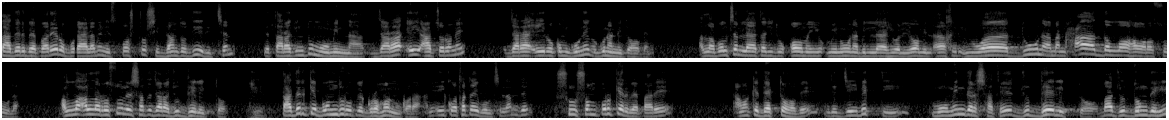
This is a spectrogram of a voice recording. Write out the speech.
তাদের ব্যাপারে রব্বুল আলমিন স্পষ্ট সিদ্ধান্ত দিয়ে দিচ্ছেন যে তারা কিন্তু মমিন না। যারা এই আচরণে, যারা এই রকম গুণে গুণান্বিত হবেন। আল্লাহ বলছেন আল্লাহ আল্লাহ রসুলের সাথে যারা যুদ্ধে লিপ্ত তাদেরকে বন্ধুরূপে গ্রহণ করা। আমি এই কথাটাই বলছিলাম যে সুসম্পর্কের ব্যাপারে আমাকে দেখতে হবে যে যেই ব্যক্তি মুমিনদের সাথে যুদ্ধে লিপ্ত বা যুদ্ধংদেহী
